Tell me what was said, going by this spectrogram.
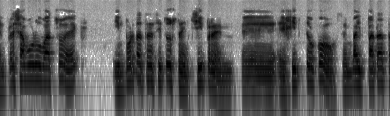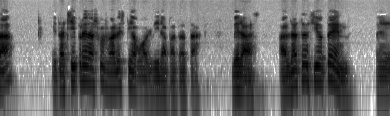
enpresa buru batzuek, importatzen zituzten Txipren e, Egiptoko zenbait patata, eta Txipren askoz garestiagoak dira patatak. Beraz, aldatzen zioten e,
